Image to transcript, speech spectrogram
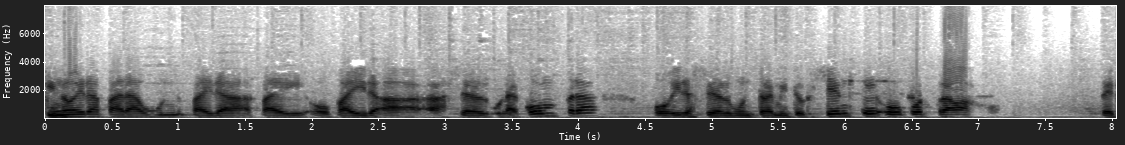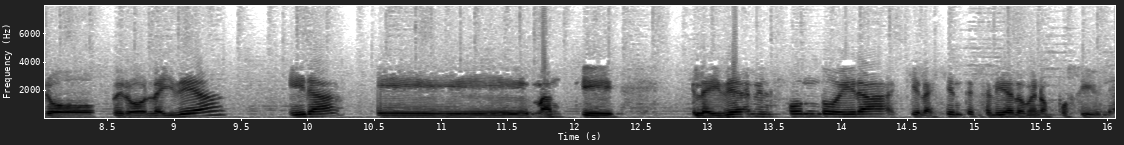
si no era para un para ir a, para ir, o para ir a, hacer alguna compra o ir a hacer algún trámite urgente o por trabajo. Pero pero la idea era eh, que la idea en el fondo era que la gente saliera lo menos posible.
